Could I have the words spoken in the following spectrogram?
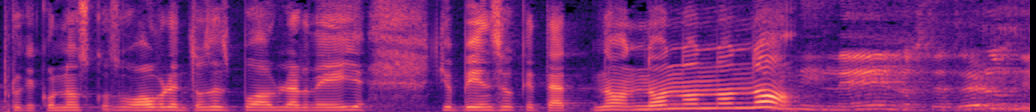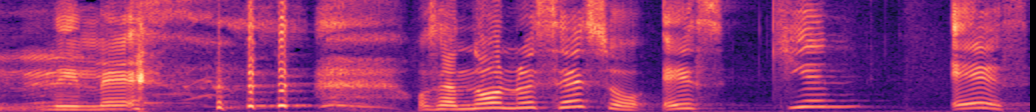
porque conozco su obra, entonces puedo hablar de ella. Yo pienso que tal. No, no, no, no, no. Ni lee, los teatreros ni leen. Ni lee. o sea, no, no es eso. Es quién es.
